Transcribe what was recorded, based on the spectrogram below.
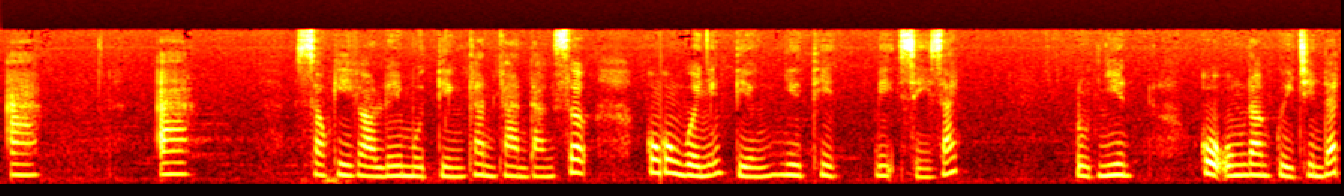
A A. Sau khi gào lên một tiếng khàn khàn đáng sợ Cùng cùng với những tiếng như thịt bị xé rách, Đột nhiên Cổ ung đang quỳ trên đất,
